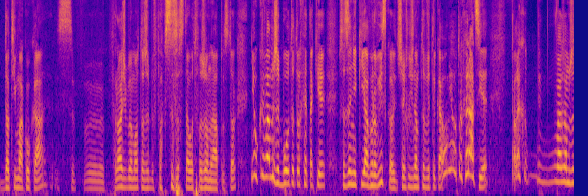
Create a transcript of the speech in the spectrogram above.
do Tima Cooka z e, prośbą o to, żeby w Polsce został otworzony Apple Store. Nie ukrywamy, że było to trochę takie wsadzenie kija w mrowisko. Część ludzi nam to wytykało, miało trochę rację, ale uważam, że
